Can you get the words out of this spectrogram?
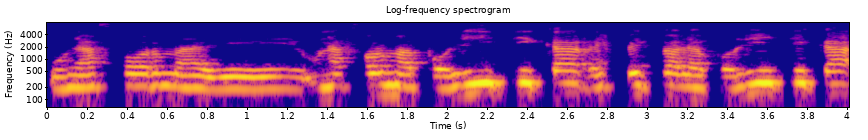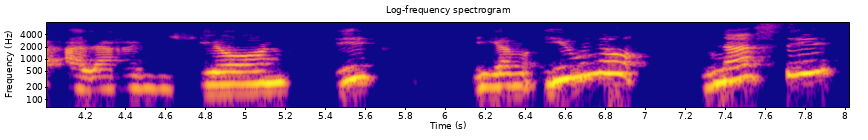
una forma de una forma política respecto a la política, a la religión, ¿sí? Digamos, y uno nace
